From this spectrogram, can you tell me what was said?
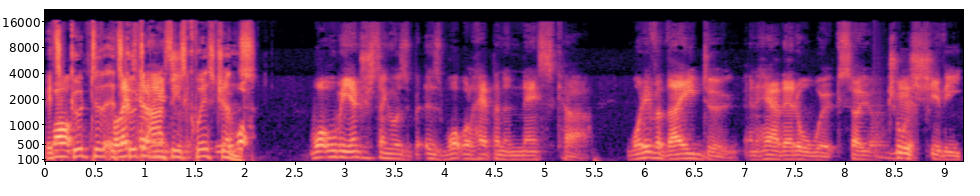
It's Well, good to it's that's good to ask these interesting. You know, questions. what, what will be interesting is, is what will happen in NASCAR, whatever they do and how that all works. So I'm sure Yes. Chevy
